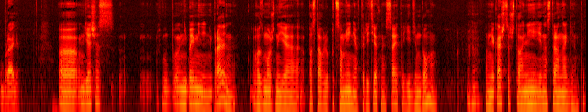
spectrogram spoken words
убрали. Э, Я сейчас не пойми меня неправильно. Возможно, я поставлю под сомнение авторитетность сайта Едим дома, но мне кажется, что они иностранные агенты.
